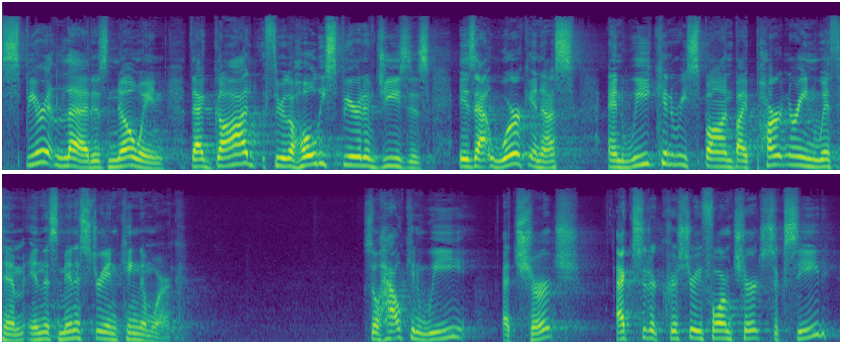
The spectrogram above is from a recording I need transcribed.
Spirit led is knowing that God, through the Holy Spirit of Jesus, is at work in us, and we can respond by partnering with Him in this ministry and kingdom work. So, how can we, a church, Exeter Christian Reformed Church, succeed?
